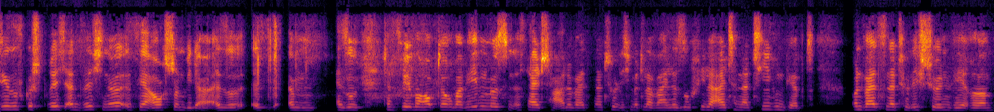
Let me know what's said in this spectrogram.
dieses Gespräch an sich ne, ist ja auch schon wieder, also, ist, ähm, also dass wir überhaupt darüber reden müssen, ist halt schade, weil es natürlich mittlerweile so viele Alternativen gibt und weil es natürlich schön wäre,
